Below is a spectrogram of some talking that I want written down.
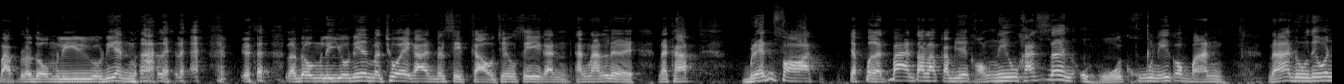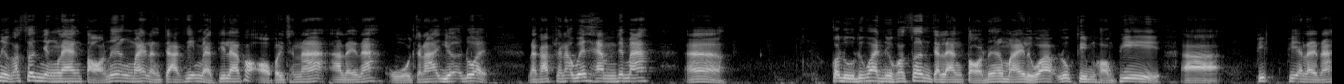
แบบระดมรียูเนียนมาเลยนะ ระดมรียูเนียนมาช่วยกันเป็นสิทธิ์เก่าเชลซีกันทั้งนั้นเลยนะครับเบรนท์ฟอร์ดจะเปิดบ้านต้อนรับการเยือนของนิวคาสเซิลโอ้โห คู่นี้ก็มัน นะดูที่ว่านิวคาสเซิลยังแรงต่อเนื่องไหมหลังจากที่แมตช์ที่แล้วก็ออกไปชนะอะไรนะโอ้ชนะเยอะด้วยนะครับชนะเวสต์แฮมใช่ไหมอ่าก็ดูที่ว่านิวคาสเซิลจะแรงต่อเนื่องไหมหรือว่าลูกทีมของพี่อ่าพี่พี่อะไรนะ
